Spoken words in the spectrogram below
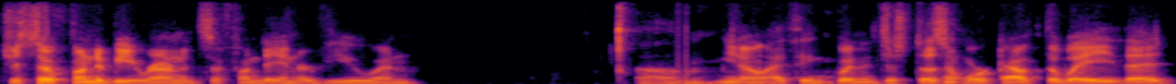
just so fun to be around. It's so fun to interview, and um, you know I think when it just doesn't work out the way that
